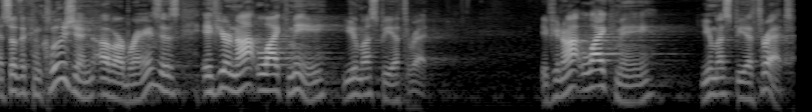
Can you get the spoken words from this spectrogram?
And so the conclusion of our brains is if you're not like me, you must be a threat. If you're not like me, you must be a threat.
